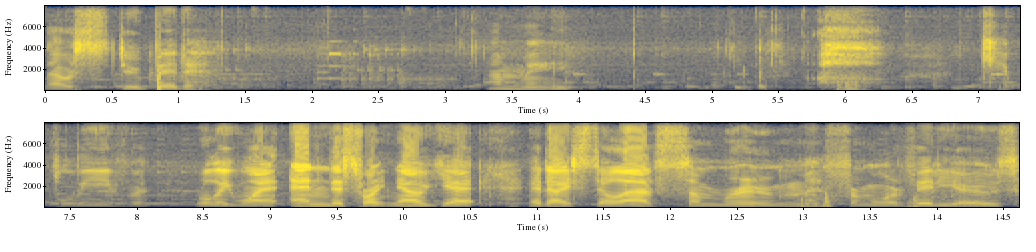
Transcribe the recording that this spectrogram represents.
That was stupid. I mean, oh, can't believe really want to end this right now yet, and I still have some room for more videos.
